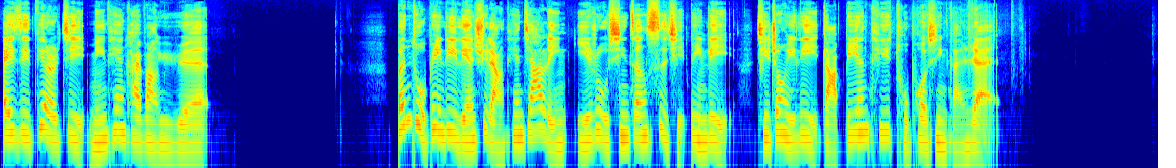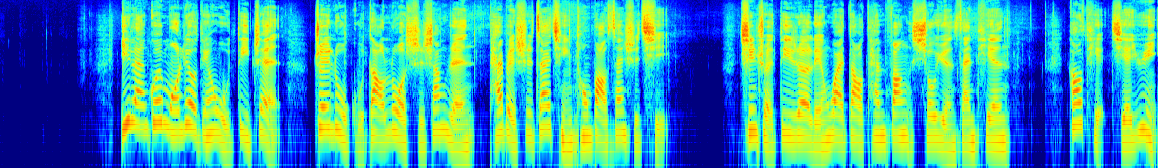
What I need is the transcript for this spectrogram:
，A Z 第二季明天开放预约。本土病例连续两天加零，一入新增四起病例，其中一例打 B N T 突破性感染。宜兰规模六点五地震，追路古道落石伤人，台北市灾情通报三十起。清水地热连外道坍方休园三天。高铁、捷运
